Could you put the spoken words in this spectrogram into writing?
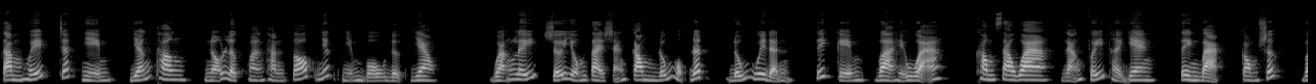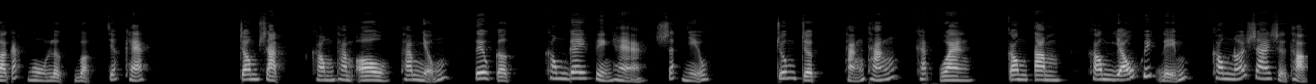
Tâm huyết, trách nhiệm, dấn thân, nỗ lực hoàn thành tốt nhất nhiệm vụ được giao. Quản lý, sử dụng tài sản công đúng mục đích, đúng quy định, tiết kiệm và hiệu quả, không sao qua, lãng phí thời gian, tiền bạc, công sức và các nguồn lực vật chất khác. Trong sạch, không tham ô, tham nhũng, tiêu cực, không gây phiền hà, sách nhiễu. Trung trực, thẳng thắn, khách quan, công tâm, không giấu khuyết điểm, không nói sai sự thật,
